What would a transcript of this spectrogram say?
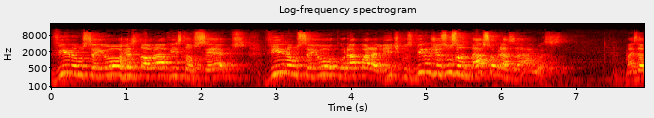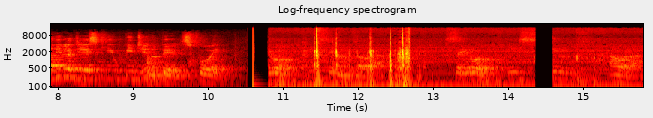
viram o Senhor restaurar a vista aos cegos, viram o Senhor curar paralíticos, viram Jesus andar sobre as águas. Mas a Bíblia diz que o pedido deles foi: Senhor, ensina-nos a orar. Senhor, ensina-nos a orar.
